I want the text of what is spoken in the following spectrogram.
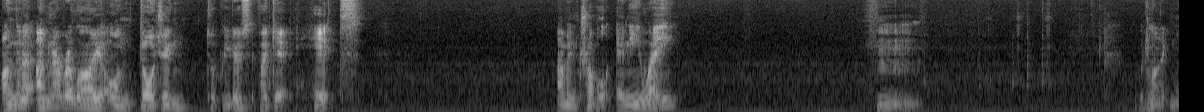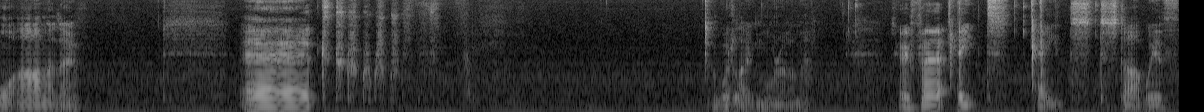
I'm gonna I'm gonna rely on dodging torpedoes. If I get hit, I'm in trouble anyway. Hmm. Would like more armor though. Uh, would like more armor. Go for 8 8 to start with.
